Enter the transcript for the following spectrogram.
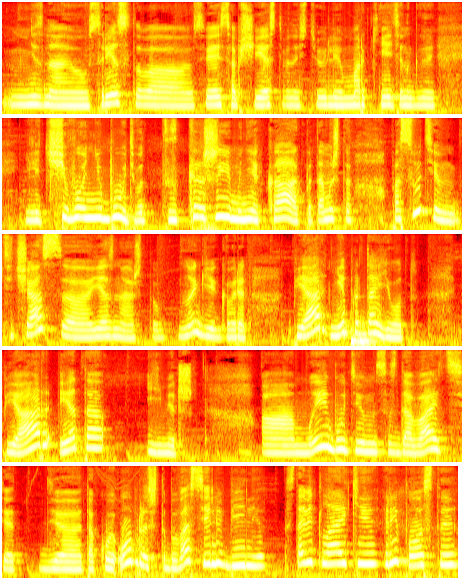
не знаю, средства связи с общественностью или маркетинга или чего-нибудь? Вот скажи мне как, потому что по сути сейчас э, я знаю, что многие говорят, пиар не продает, пиар это имидж. А мы будем создавать э, такой образ, чтобы вас все любили, ставить лайки, репосты.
